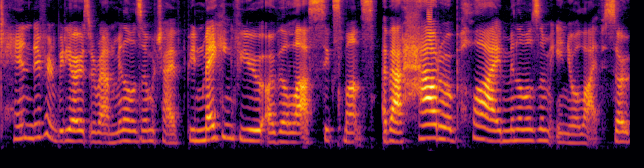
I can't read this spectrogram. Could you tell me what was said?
10 different different videos around minimalism, which I've been making for you over the last six months about how to apply minimalism in your life. So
